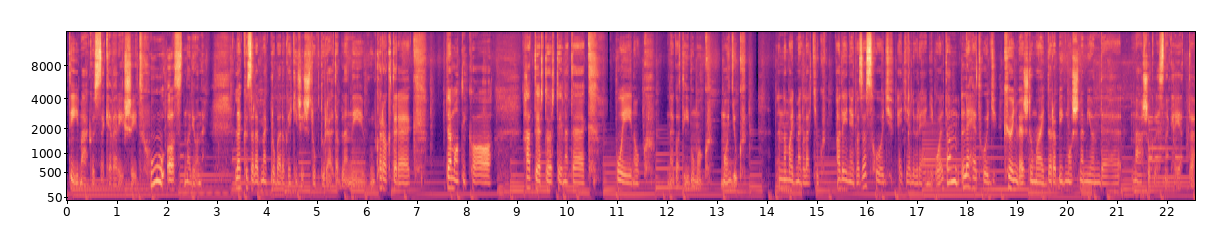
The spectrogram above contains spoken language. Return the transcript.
témák összekeverését. Hú, azt nagyon. Legközelebb megpróbálok egy kicsit struktúráltabb lenni. Karakterek, tematika, háttértörténetek, poénok, negatívumok, mondjuk. Na majd meglátjuk. A lényeg az az, hogy egyelőre ennyi voltam. Lehet, hogy könyves duma egy darabig most nem jön, de mások lesznek helyette.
